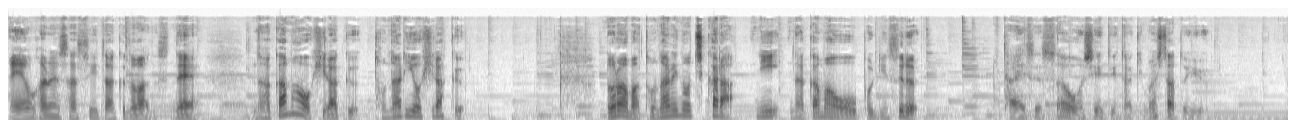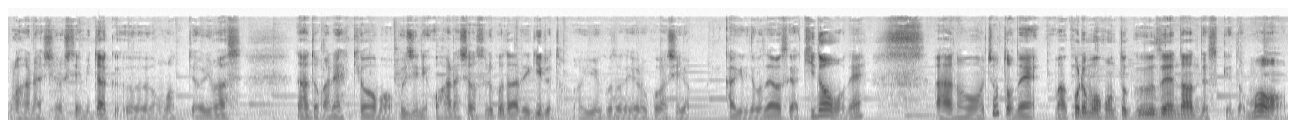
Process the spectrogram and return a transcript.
えー、お話しさせていただくのはですね仲間を開く隣を開くドラマ「隣の力」に仲間をオープンにする大切さを教えていただきましたというお話をしてみたく思っております。なんとかね今日も無事にお話をすることができるということで喜ばしい限りでございますが昨日もねあのちょっとねまあこれも本当偶然なんですけども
